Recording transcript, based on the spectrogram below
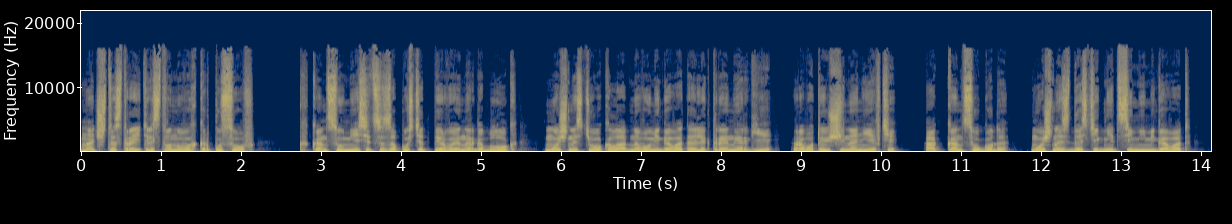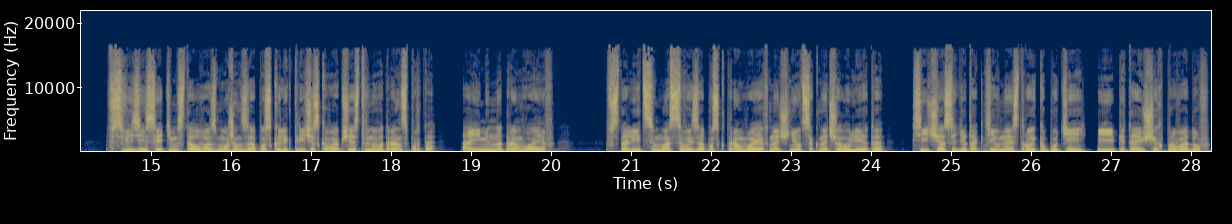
начато строительство новых корпусов. К концу месяца запустят первый энергоблок мощностью около 1 мегаватта электроэнергии, работающий на нефти, а к концу года мощность достигнет 7 мегаватт. В связи с этим стал возможен запуск электрического общественного транспорта, а именно трамваев. В столице массовый запуск трамваев начнется к началу лета – Сейчас идет активная стройка путей и питающих проводов.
